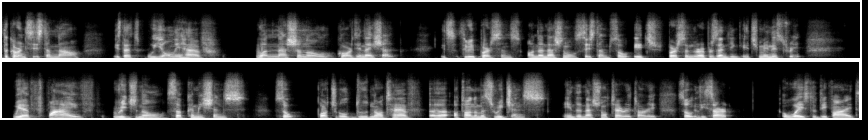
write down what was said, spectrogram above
the current system now is that we only have one national coordination. It's three persons on a national system, so each person representing each ministry. We have five regional subcommissions. So Portugal do not have uh, autonomous regions in the national territory. So these are ways to divide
